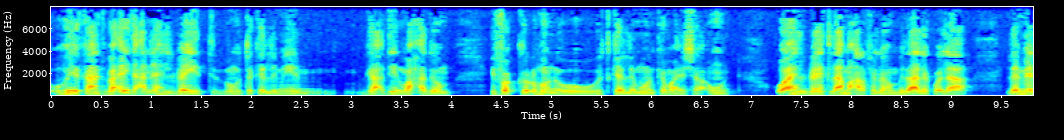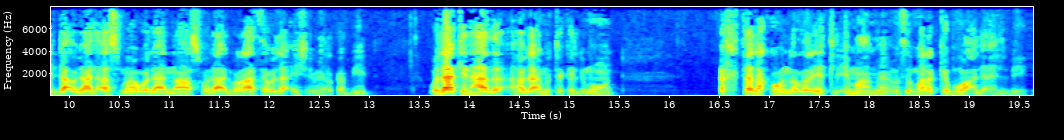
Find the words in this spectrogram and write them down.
وهي كانت بعيدة عن أهل البيت المتكلمين قاعدين وحدهم يفكرون ويتكلمون كما يشاءون. وأهل البيت لا معرفة لهم بذلك ولا لم يدعوا لا الأسمى ولا الناس ولا الوراثة ولا أي شيء من القبيل. ولكن هذا هؤلاء المتكلمون اختلقوا نظرية الإمامة ثم ركبوها على أهل البيت.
